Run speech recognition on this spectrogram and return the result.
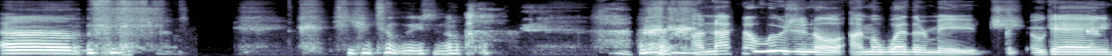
Um, you delusional. I'm not delusional. I'm a weather mage. Okay.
